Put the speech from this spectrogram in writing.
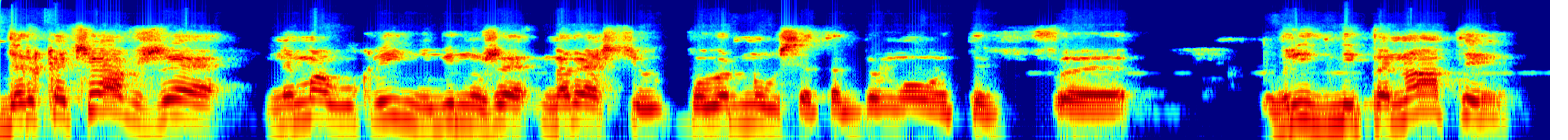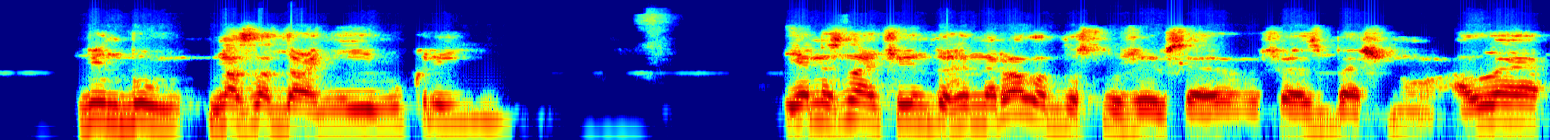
Деркача вже нема в Україні, він вже нарешті повернувся, так би мовити, в, е, в рідні пенати. Він був на заданні в Україні. Я не знаю, чи він до генерала дослужився ФСБшного, але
